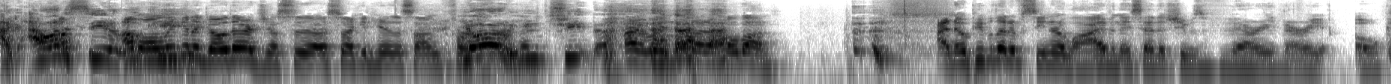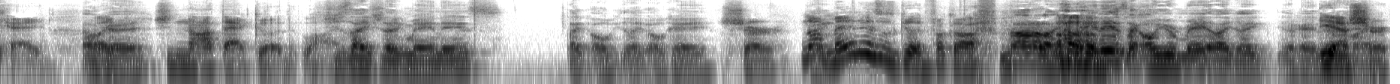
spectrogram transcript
I, I want to see it. I'm only gonna go there just so, so I can hear the song. For Yo, you cheat. All right, wait, no, no, no, hold on. I know people that have seen her live, and they said that she was very, very okay. Okay. Like she's not that good live. She's like she's like mayonnaise. Like okay, like okay. sure. No, mayonnaise is good. Fuck off. No, no, like mayonnaise. Like oh, you're may like like okay. never Yeah, mind. sure.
